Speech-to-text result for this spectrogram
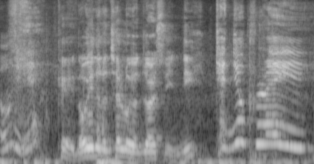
어 예? 오케이 너희들은 첼로 연주할 수 있니? Can you play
